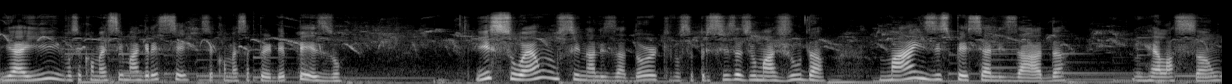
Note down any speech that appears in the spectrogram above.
E aí você começa a emagrecer, você começa a perder peso. Isso é um sinalizador que você precisa de uma ajuda mais especializada em relação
